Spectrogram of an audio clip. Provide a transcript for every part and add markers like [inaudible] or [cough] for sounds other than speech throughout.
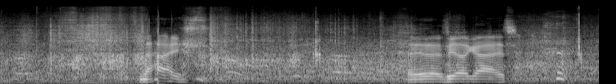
Nice. Hey, there's the other guys. [laughs]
